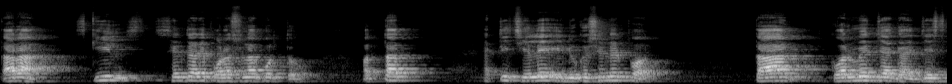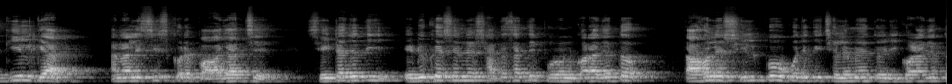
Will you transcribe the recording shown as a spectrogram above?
তারা স্কিল সেন্টারে পড়াশোনা করত। অর্থাৎ একটি ছেলে এডুকেশনের পর তার কর্মের জায়গায় যে স্কিল গ্যাপ অ্যানালিসিস করে পাওয়া যাচ্ছে, সেইটা যদি এডুকেশনের সাথে সাথেই পূরণ করা যেত, তাহলে শিল্প উপযোগী ছেলেমেয়ে তৈরি করা যেত।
